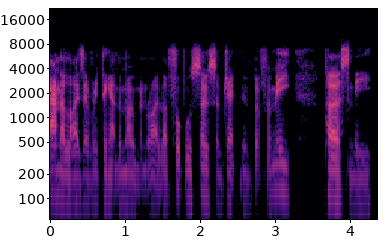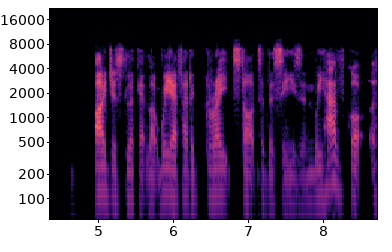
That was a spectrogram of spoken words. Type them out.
analyze everything at the moment, right? Like football's so subjective, but for me personally, I just look at like we have had a great start to the season. We have got a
